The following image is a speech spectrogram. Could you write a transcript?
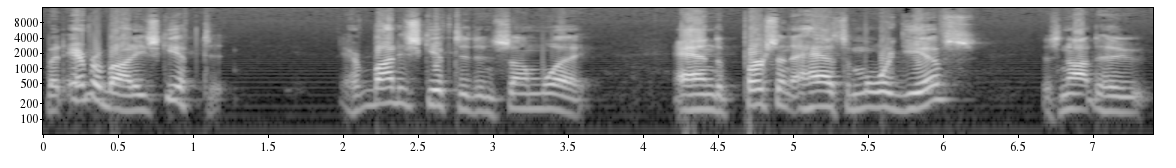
but everybody's gifted. Everybody's gifted in some way. And the person that has the more gifts is not to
